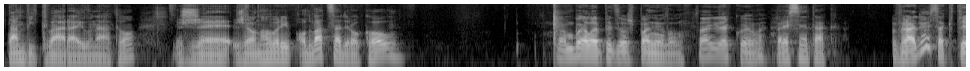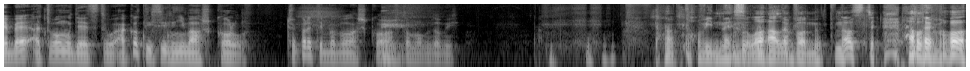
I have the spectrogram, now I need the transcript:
tam vytvárajú na to, že, že on hovorí o 20 rokov... Tam bude lepiť zo Španielov. Tak ďakujeme. Presne tak. Vráťme sa k tebe a tvojmu detstvu. Ako ty si vnímal školu? Čo pre teba bola škola v tom období? povinné zlo, alebo nutnosť, alebo,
